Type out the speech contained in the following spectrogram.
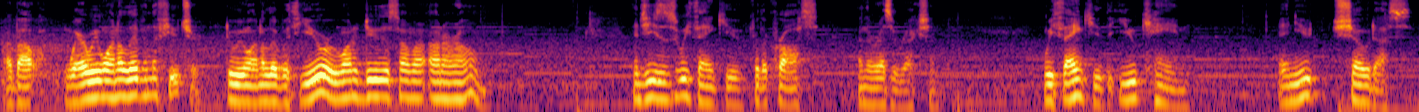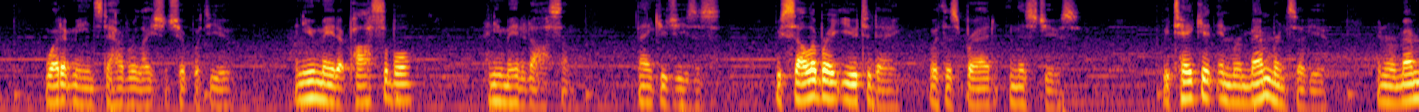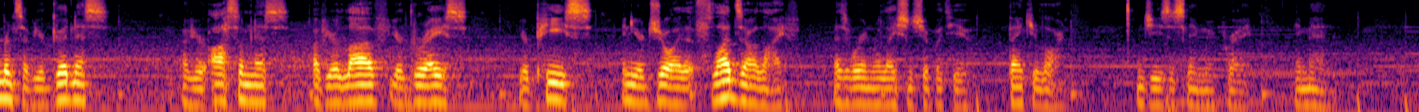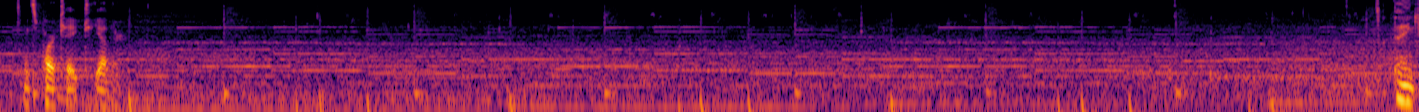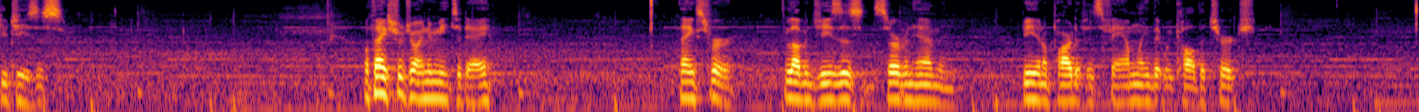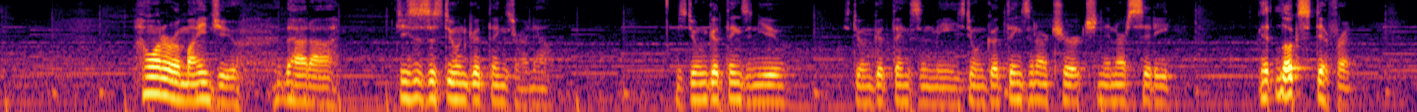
about where we want to live in the future. Do we want to live with you or we want to do this on our, on our own? And Jesus, we thank you for the cross and the resurrection. We thank you that you came and you showed us what it means to have a relationship with you. And you made it possible and you made it awesome. Thank you, Jesus. We celebrate you today with this bread and this juice. We take it in remembrance of you, in remembrance of your goodness, of your awesomeness, of your love, your grace, your peace, and your joy that floods our life as we're in relationship with you. Thank you, Lord. In Jesus' name we pray. Amen. Let's partake together. Thank you, Jesus. Well, thanks for joining me today. Thanks for loving Jesus and serving Him and being a part of His family that we call the church. I want to remind you that uh, Jesus is doing good things right now. He's doing good things in you, He's doing good things in me, He's doing good things in our church and in our city. It looks different,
